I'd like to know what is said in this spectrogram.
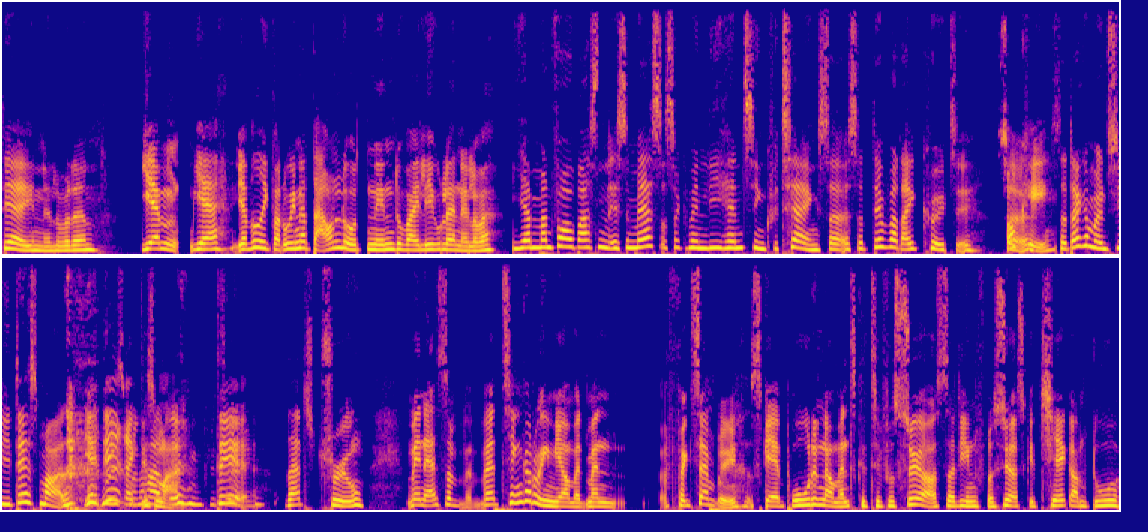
derind, eller hvordan? Jamen, ja, jeg ved ikke, var du inde og downloade den, inden du var i Legoland, eller hvad? Ja, man får jo bare sådan en sms, og så kan man lige hente sin kvittering, så, så det var der ikke kø til. Så, Okay. så der kan man sige, det er smart. Ja, det er rigtig smart. Det, that's true. Men altså, hvad tænker du egentlig om, at man for eksempel skal bruge det, når man skal til frisør, og så din frisør skal tjekke, om du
